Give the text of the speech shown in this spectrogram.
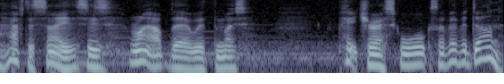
I have to say, this is right up there with the most picturesque walks I've ever done.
